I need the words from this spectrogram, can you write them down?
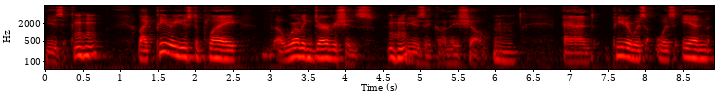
music. Like Peter used to play uh, Whirling Dervishes music on his show, and Peter was was in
